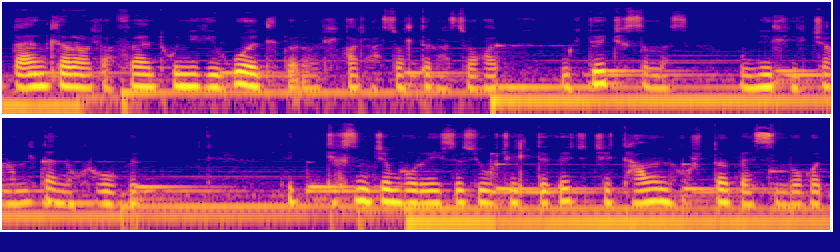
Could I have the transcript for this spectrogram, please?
одоо англиар бол offend хүнийг эвгүй байдал бариулахаар асуултыг асуугаад эмгтээч гэсэн бас үнэл хэлж байгаа юм л да нөхргүүгээд тэгсэн чинь бүр Иесус юу гэж хэлдэг гэж чи таван нөхөртэй байсан бөгөөд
